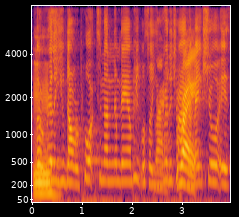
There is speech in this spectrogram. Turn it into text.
but Mm-hmm. really you don't report to none of them damn people. So you Right. really trying Right. to make sure it's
